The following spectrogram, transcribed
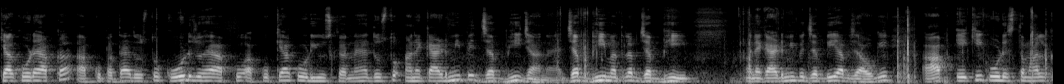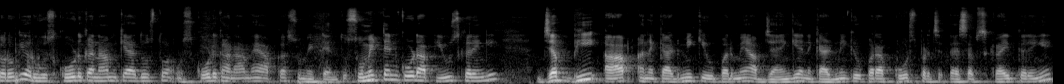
क्या कोड है आपका? आपको पता है दोस्तों, कोड जो है आपको आपको क्या कोड यूज़ करना है? दोस्तों अन अकेडमी पर जब भी जाना है, जब भी मतलब जब भी अन अकेडमी पर जब भी आप जाओगे, आप एक ही कोड इस्तेमाल करोगे और उस कोड का नाम क्या है दोस्तों? उस कोड का नाम है आपका सुमित टेन. तो सुमित टेन कोड आप यूज़ करेंगे जब भी आप अन के ऊपर में आप जाएँगे अन अकेडमी के ऊपर आप कोर्स पर सब्सक्राइब करेंगे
